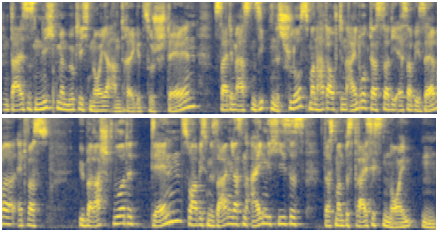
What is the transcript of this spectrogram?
Da ist es nicht mehr möglich, neue Anträge zu stellen. Seit dem 1.7. ist Schluss. Man hatte auch den Eindruck, dass da die SAB selber etwas überrascht wurde, denn, so habe ich es mir sagen lassen, eigentlich hieß es, dass man bis 30.09.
